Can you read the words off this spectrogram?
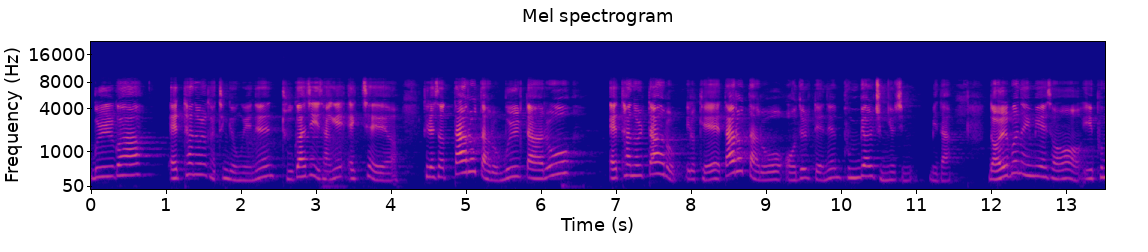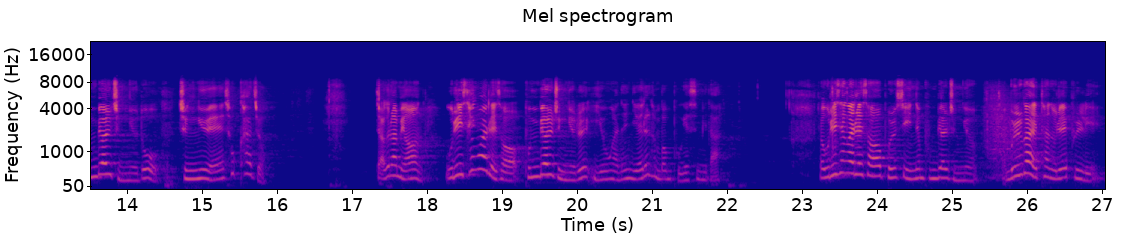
물과 에탄올 같은 경우에는 두 가지 이상의 액체예요. 그래서 따로따로 물 따로 에탄올 따로 이렇게 따로따로 얻을 때는 분별 증류입니다. 넓은 의미에서 이 분별 증류도 증류에 속하죠. 자, 그러면 우리 생활에서 분별 증류를 이용하는 예를 한번 보겠습니다. 자, 우리 생활에서 볼 수 있는 분별 증류. 자, 물과 에탄올의 분리.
